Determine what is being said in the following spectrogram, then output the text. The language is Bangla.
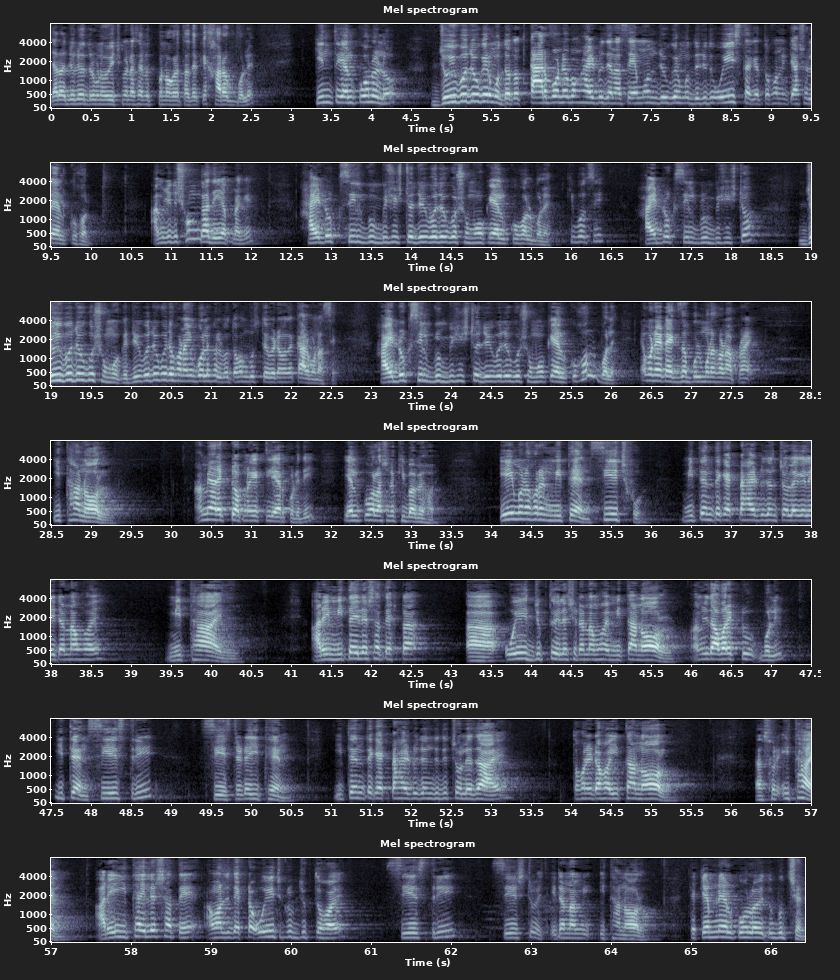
যারা জলীয় দ্রবণে ওইচ মেনাসাইন উৎপন্ন করে তাদেরকে ক্ষারক বলে। কিন্তু অ্যালকোহল হলো জৈব যৌগের মধ্যে, অর্থাৎ কার্বন এবং হাইড্রোজেন আছে, এমন যৌগের মধ্যে যদি ওইচ থাকে, তখন এটা আসলে অ্যালকোহল। আমি যদি সংজ্ঞা দিই আপনাকে, হাইড্রোক্সিল গ্রুপ বিশিষ্ট জৈব যৌগ সমূহকে অ্যালকোহল বলে। কি বলছি? হাইড্রোক্সিল গ্রুপ বিশিষ্ট জৈব যৌগ সমূহকে জৈব যৌগ যখন আমি বলে ফেলব, তখন বুঝতে হবে এটার মধ্যে কার্বন আছে। হাইড্রোক্সিল গ্রুপ বিশিষ্ট জৈব যৌগ সমূহকে অ্যালকোহল বলে। এমন একটা এক্সাম্পল মনে করেন আপনার ইথানল। আমি আর একটু আপনাকে ক্লিয়ার করে দিই অ্যালকোহল আসলে কীভাবে হয়? এই মনে করেন মিথেন সিএইচ ফোর মিথেন থেকে একটা হাইড্রোজেন চলে গেলে এটার নাম হয় মিথাইল আর এই মিথাইলের সাথে একটা ওয়েজ যুক্ত হইলে সেটার নাম হয় মিথানল আমি যদি আবার একটু বলি ইথেন সিএইচ থ্রি সিএইচ থ্রিটা ইথেন ইথেন থেকে একটা হাইড্রোজেন যদি চলে যায়, তখন এটা হয় ইথানল সরি ইথাইল আর এই ইথাইলের সাথে আমার যদি একটা ওএইচ গ্রুপ যুক্ত হয় সিএইচ থ্রি সিএইচ টু এটার নাম ইথানল। কেমনে অ্যালকোহল হয়তো বুঝছেন?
